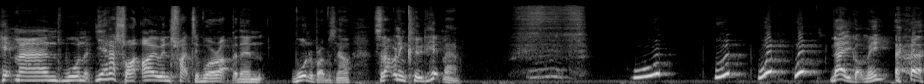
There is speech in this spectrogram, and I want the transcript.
Hitman, Warner, yeah, that's right. IO Interactive were up, but then Warner Brothers now. So that would include Hitman. Whoop, whoop, whoop. now you got me. uh,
